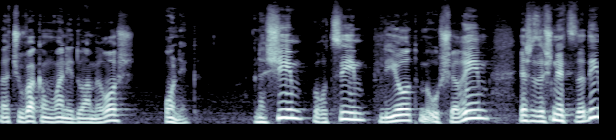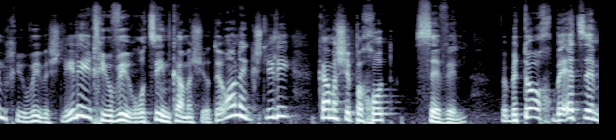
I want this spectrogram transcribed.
והתשובה כמובן ידועה מראש, עונג. אנשים רוצים להיות מאושרים, יש לזה שני צדדים, חיובי ושלילי, חיובי רוצים כמה שיותר עונג, שלילי כמה שפחות סבל. ובתוך בעצם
